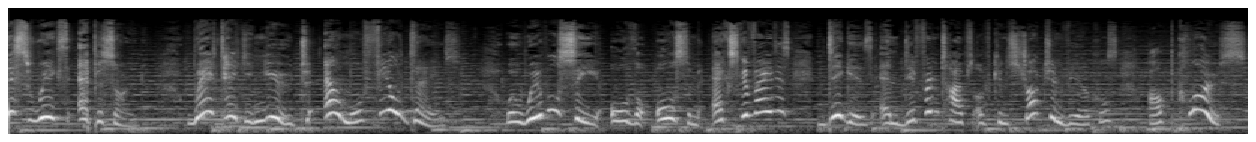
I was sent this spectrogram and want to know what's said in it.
This week's episode, we're taking you to Elmore Field Days, where we will see all the awesome excavators, diggers, and different types of construction vehicles up close.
